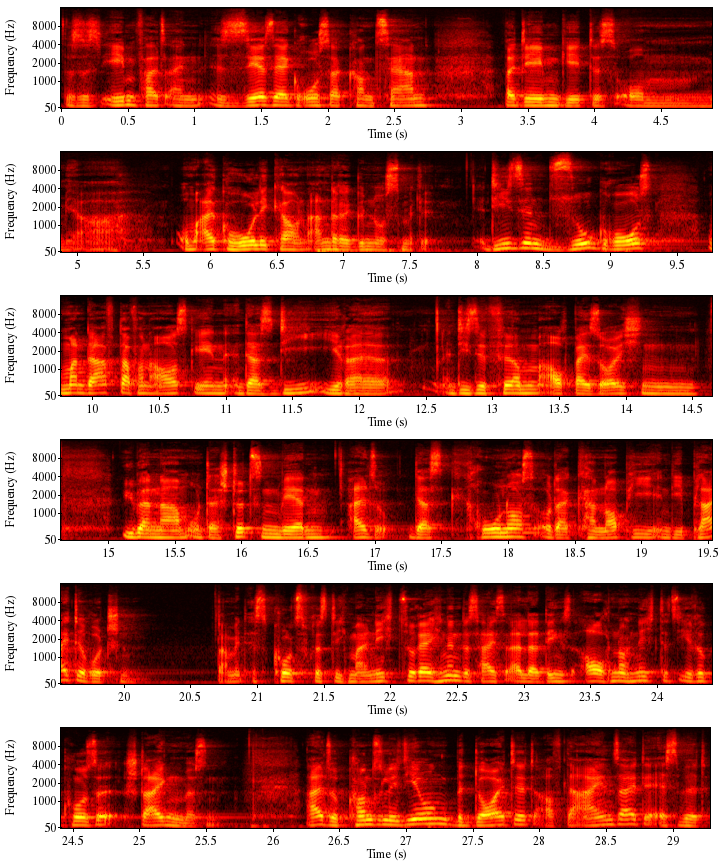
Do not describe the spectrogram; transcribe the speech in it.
Das ist ebenfalls ein sehr, sehr großer Konzern. Bei dem geht es um, ja, um Alkoholiker und andere Genussmittel. Die sind so groß und man darf davon ausgehen, dass die ihre diese Firmen auch bei solchen Übernahmen unterstützen werden. Also, dass Kronos oder Canopy in die Pleite rutschen, damit ist kurzfristig mal nicht zu rechnen. Das heißt allerdings auch noch nicht, dass ihre Kurse steigen müssen. Also Konsolidierung bedeutet auf der einen Seite, es wird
